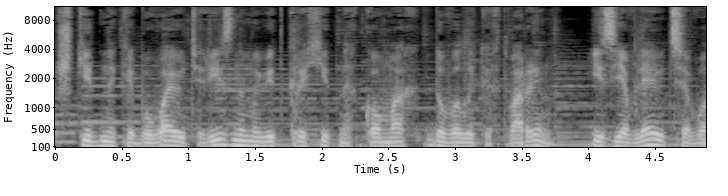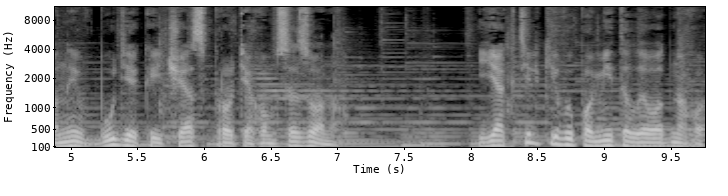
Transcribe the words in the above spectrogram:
Шкідники бувають різними від крихітних комах до великих тварин, і з'являються вони в будь-який час протягом сезону. Як тільки ви помітили одного,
